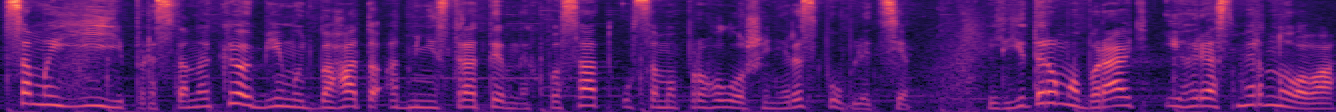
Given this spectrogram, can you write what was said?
саме її представники обіймуть багато адміністративних посад у самопроголошеній республіці. Лідером обирають Ігоря Смірнова,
